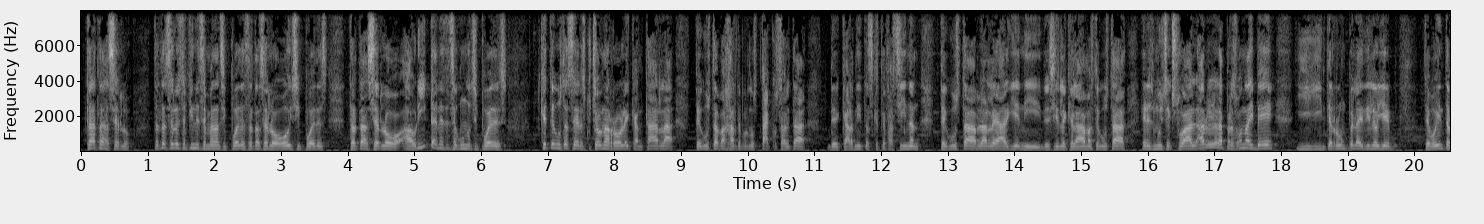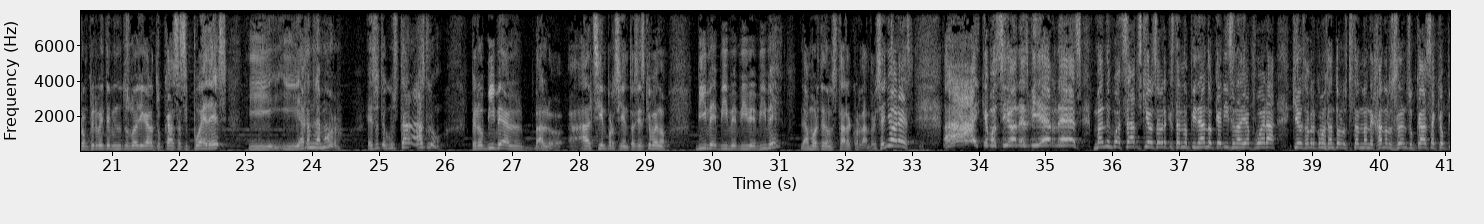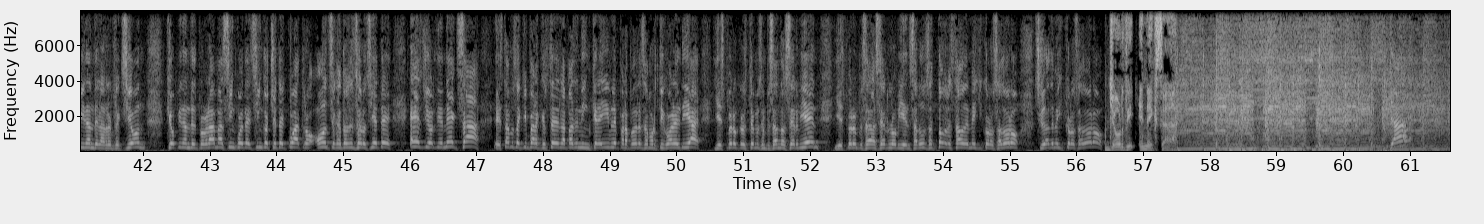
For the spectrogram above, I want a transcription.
trata de hacerlo. Trata de hacerlo este fin de semana si puedes, trata de hacerlo hoy si puedes, trata de hacerlo ahorita en este segundo si puedes. ¿Qué te gusta hacer? ¿Escuchar una rola y cantarla? ¿Te gusta bajarte por unos tacos ahorita de carnitas que te fascinan? ¿Te gusta hablarle a alguien y decirle que la amas? ¿Te gusta, eres muy sexual? Háblale a la persona y ve y interrúmpela y dile, oye, te voy a interrumpir 20 minutos, voy a llegar a tu casa si puedes y, y hagan el amor. ¿Eso te gusta? Hazlo. Pero vive al, al, al 100%. Así es que bueno, vive, vive, vive, vive la muerte nos está recordando. Y señores, ¡ay, qué emoción! Es viernes. Manden WhatsApps, quiero saber qué están opinando, qué dicen allá afuera. Quiero saber cómo están todos los que están manejando, los que están en su casa, qué opinan de la reflexión, qué opinan del programa 5584 111407. Es Jordi Nexa. Estamos aquí para que ustedes la pasen increíble, para poderles amortiguar el día y espero que lo estemos empezando a hacer bien y espero empezar a hacerlo bien. Saludos a todo el Estado de México, los adoro. Ciudad de México, los adoro. Jordi Nexa. ¿Ya?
